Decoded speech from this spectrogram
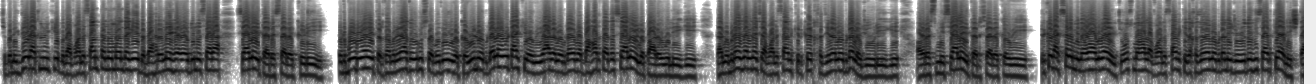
چې په نږدې راتلونکي کې به د افغانستان په نوماند ګۍ د بهرنیو هېوادونو سره سیالۍ تر سره کړي. کرکټ بورډ وايي، تر تمریناتو وروسته به دوی یوه قوي لوبډله وټاکي او یاده لوبډله به بهر ته د سیالیو لپاره ولېږي. دا لومړی ځل دی چې افغانستان کرکټ ښځینه لوبډله جوړېږي او رسمي سیالۍ تر سره کوي. د کرکټ اکثره مینه وال وايي چې اوس مهال افغانستان کې د ښځینه لوبډلې جوړېدو هېڅ اړتیا نشته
